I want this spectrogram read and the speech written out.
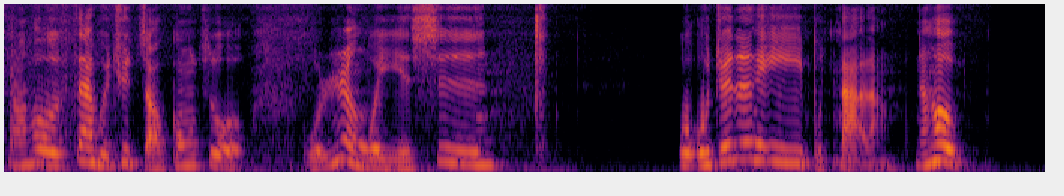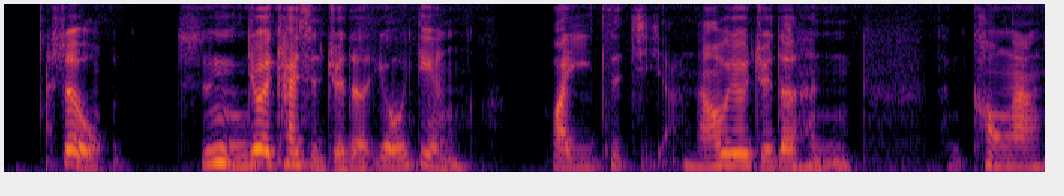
然后再回去找工作，我认为也是，我我觉得那个意义不大啦。然后，所以我，所以你就会开始觉得有一点怀疑自己啊，然后又觉得很很空啊。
